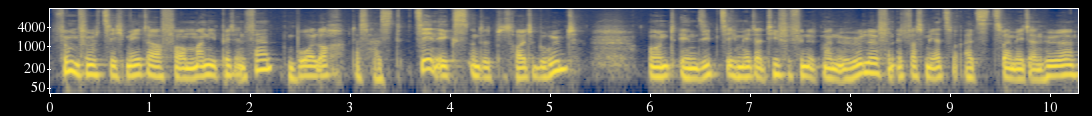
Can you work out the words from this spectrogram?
55 Meter vom Money Pit entfernt, ein Bohrloch, das heißt 10x und ist bis heute berühmt. Und in 70 Meter Tiefe findet man eine Höhle von etwas mehr als zwei Metern Höhe.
